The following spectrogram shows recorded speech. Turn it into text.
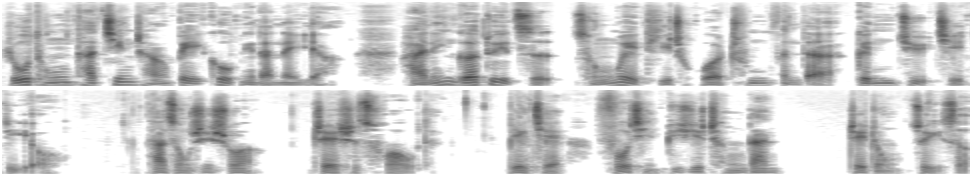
如同他经常被诟病的那样，海灵格对此从未提出过充分的根据及理由。他总是说。这是错误的，并且父亲必须承担这种罪责。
